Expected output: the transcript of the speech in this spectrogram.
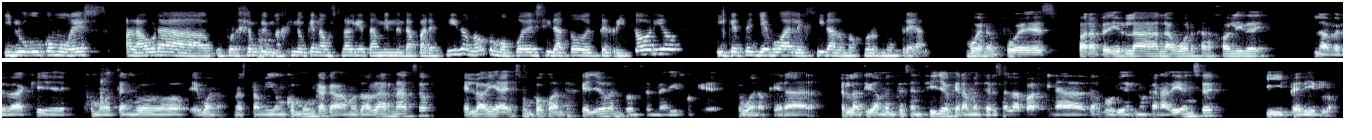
y luego cómo es a la hora, pues, por ejemplo, imagino que en Australia también era parecido, ¿no? Cómo puedes ir a todo el territorio y qué te llevó a elegir a lo mejor Montreal. Bueno, pues para pedir la, la Work and Holiday, la verdad que como tengo, eh, bueno, nuestro amigo en común que acabamos de hablar, Nacho, él lo había hecho un poco antes que yo, entonces me dijo que, que bueno, que era relativamente sencillo, que era meterse en la página del gobierno canadiense y pedirlo.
